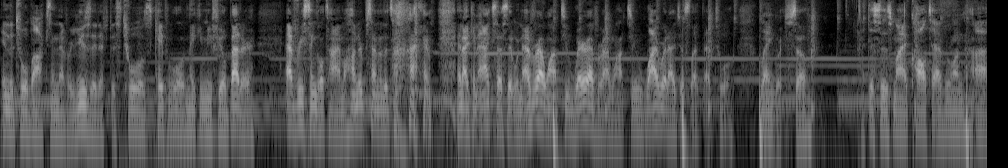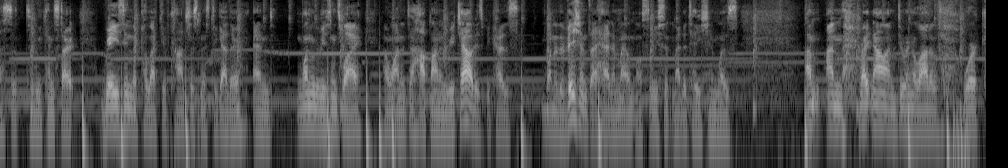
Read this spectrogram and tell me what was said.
in the toolbox and never use it if this tool is capable of making me feel better? Every single time, 100% of the time, and I can access it whenever I want to, wherever I want to. Why would I just let that tool languish? So, this is my call to everyone uh, so, so we can start raising the collective consciousness together. And one of the reasons why I wanted to hop on and reach out is because one of the visions I had in my most recent meditation was I'm, I'm right now I'm doing a lot of work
